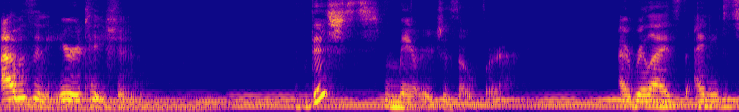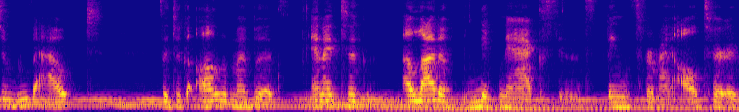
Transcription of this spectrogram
I was in irritation. This marriage is over. I realized I needed to move out. So I took all of my books and I took a lot of knickknacks and things for my altar,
